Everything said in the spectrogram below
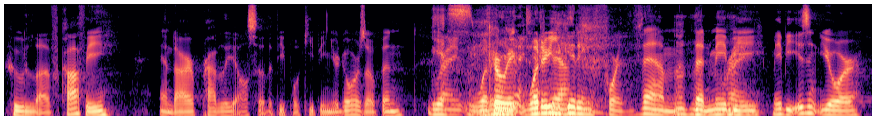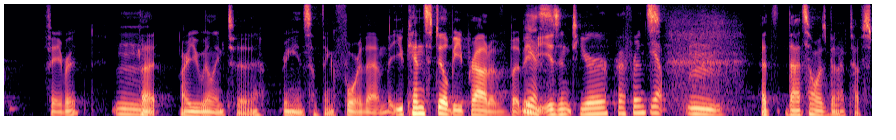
who love coffee and are probably also the people keeping your doors open? yes What are you, what are you Yeah. getting for them that maybe Right. maybe isn't your favorite, mm. but are you willing to bring in something for them that you can still be proud of, but maybe Yes. isn't your preference? Yep. Mm. That's that's always been a tough s-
